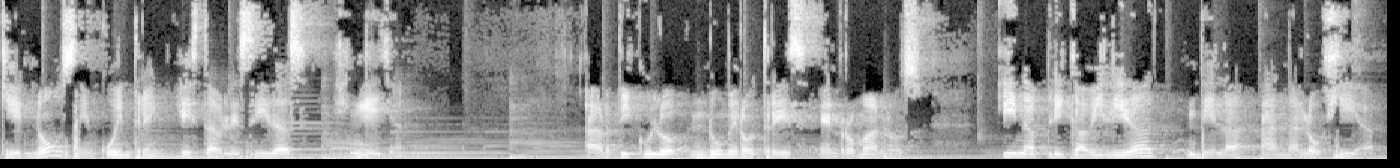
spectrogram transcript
que no se encuentren establecidas en ella. Artículo número 3 en Romanos. Inaplicabilidad de la analogía.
